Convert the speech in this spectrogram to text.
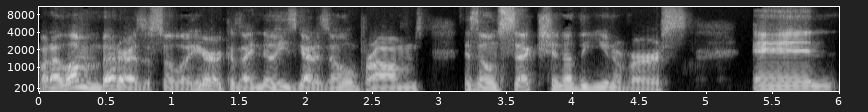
but i love him better as a solo hero because i know he's got his own problems his own section of the universe and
